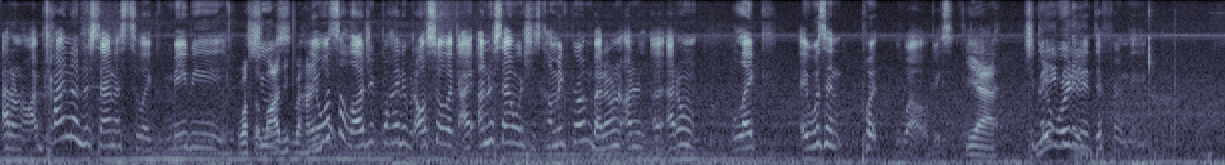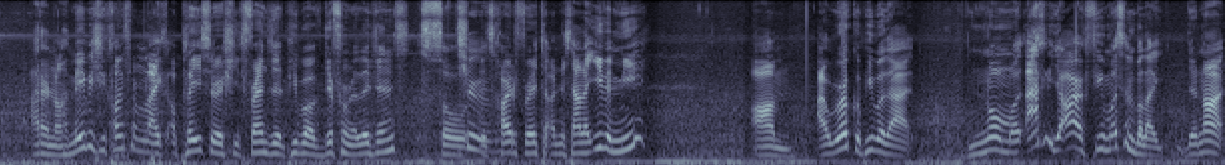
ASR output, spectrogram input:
I don't know. I'm trying to understand as to like maybe What's the was- logic behind yeah, it? what's the logic behind it? But also like I understand where she's coming from, but I don't under, I don't like it wasn't put well basically. Yeah. She could have worded it differently. I don't know. Maybe she comes from like a place where she's friends with people of different religions, so True. it's hard for her to understand. Like even me, um, I work with people that know. Mu- Actually, there are a few Muslims, but like they're not.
